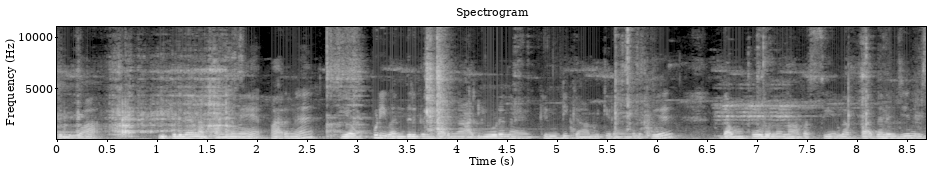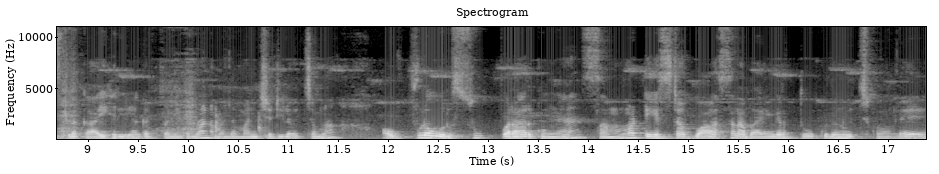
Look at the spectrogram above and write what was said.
சொல்லுவாள் இப்படி தான் நான் பண்ணுவேன். பாருங்கள் எப்படி வந்திருக்குன்னு பாருங்கள் அடியோடு நான் கிண்டி காமிக்கிறேன் உங்களுக்கு. தம் போடணும்னு அவசியம் இல்லை. பதினஞ்சு நிமிஷத்தில் காய்கறிலாம் கட் பண்ணிட்டோம்னா நம்ம அந்த மண் சட்டியில் வச்சோம்னா அவ்வளோ ஒரு சூப்பராக இருக்குங்க. செம்ம டேஸ்ட்டாக வாசனை பயங்கர தூக்குதுன்னு வச்சுக்கோங்களேன்.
